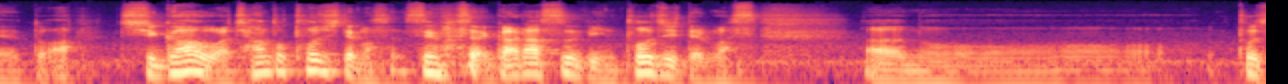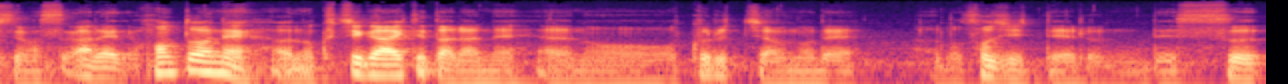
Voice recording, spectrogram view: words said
えーと、あ違うわ。ちゃんと閉じてます。すいません。ガラス瓶閉じてます。あの閉じてます。あれ本当はねあの口が開いてたらねあの狂っちゃうのであの閉じてるんです。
